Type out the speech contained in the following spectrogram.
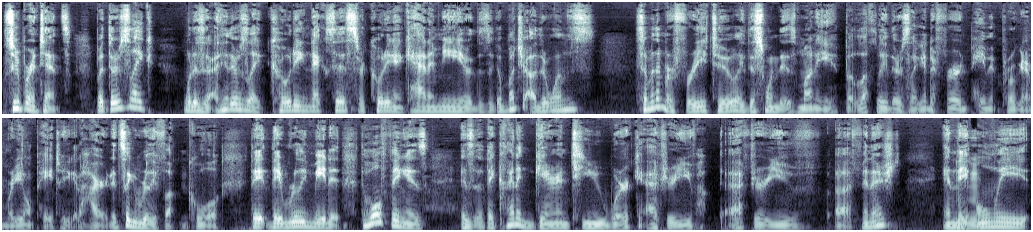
super intense. But there's like, what is it? I think there's like Coding Nexus or Coding Academy, or there's like a bunch of other ones. Some of them are free too. Like this one is money, but luckily there's like a deferred payment program where you don't pay till you get hired. It's like really fucking cool. They they really made it. The whole thing is is that they kind of guarantee you work after you've after you've uh, finished, and they Mhm. only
